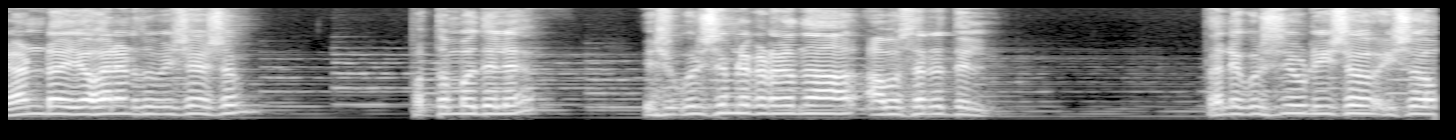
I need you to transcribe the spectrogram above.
രണ്ട് യോഹനടുത്ത സുവിശേഷം പത്തൊമ്പതിൽ യേശു കുരിശമ്മിൽ കിടക്കുന്ന അവസരത്തിൽ തന്റെ കുരിശിനോട് ഈശോ ഈശോ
